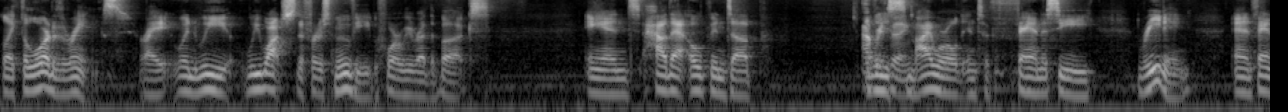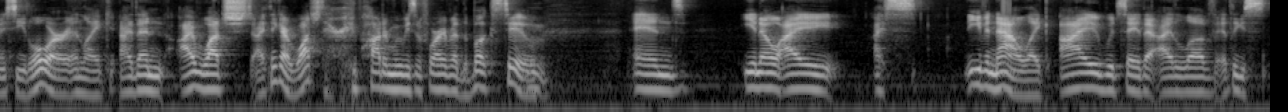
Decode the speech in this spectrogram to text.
like the Lord of the Rings, right? When we we watched the first movie before we read the books and how that opened up at least my world into fantasy reading and fantasy lore and like I then I watched I think I watched the Harry Potter movies before I read the books too. Hmm. And you know, I I s- even now like I would say that I love at least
